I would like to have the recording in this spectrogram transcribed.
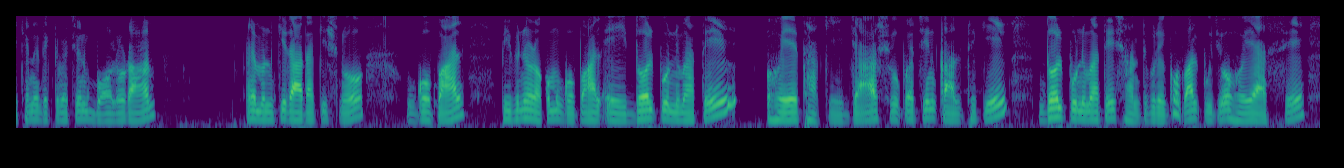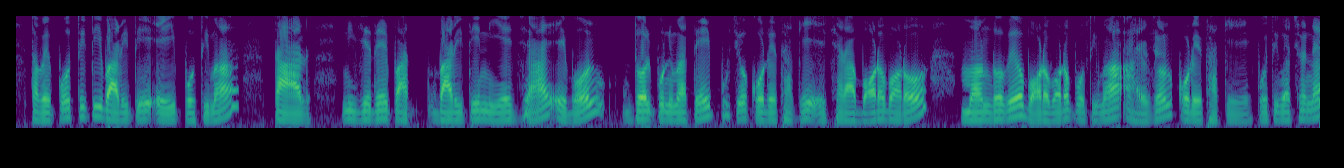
এখানে দেখতে পাচ্ছেন বলরাম, এমনকি রাধাকৃষ্ণ গোপাল, বিভিন্ন রকম গোপাল। এই দোল পূর্ণিমাতে হয়ে থাকে, যা সুপ্রাচীন কাল থেকে দোল পূর্ণিমাতে শান্তিপুরে গোপাল পুজো হয়ে আসছে। তবে প্রতিটি বাড়িতে এই প্রতিমা তার নিজেদের বাড়িতে নিয়ে যায় এবং দোল পূর্ণিমাতে পুজো করে থাকে। এছাড়া বড় বড় মণ্ডপেও বড় বড় প্রতিমা আয়োজন করে থাকে। প্রতি বছর না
